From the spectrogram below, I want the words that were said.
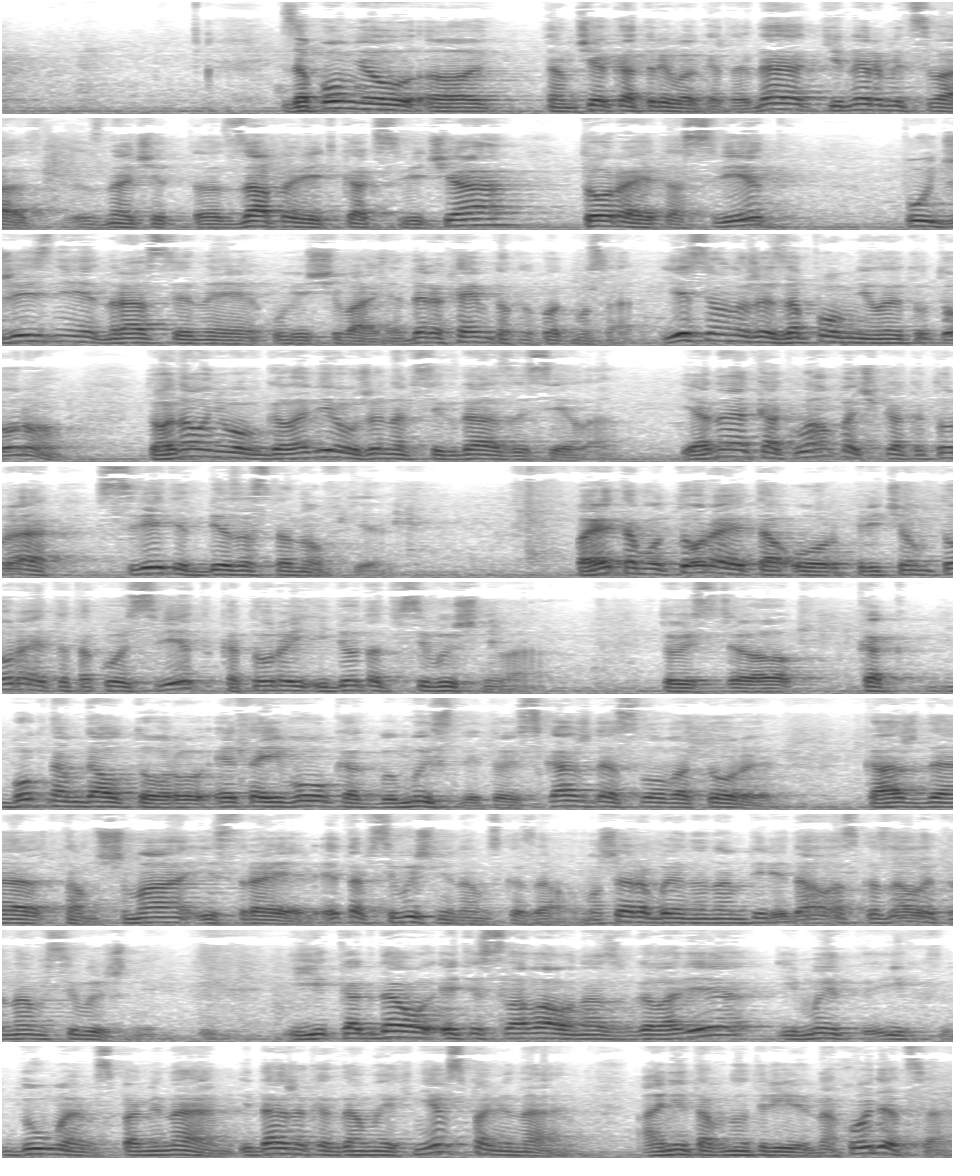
Запомнил э, там человек отрывок это, да? Кинер мецва, значит, э, заповедь как свеча, Тора это свет, путь жизни, нравственные увещевания. Дерахаим только кот мусар. Если он уже запомнил эту Тору, то она у него в голове уже навсегда засела. И она как лампочка, которая светит без остановки. Поэтому Тора это ор, причем Тора это такой свет, который идет от Всевышнего. То есть, э, как Бог нам дал Тору, это его как бы мысли, то есть каждое слово Торы, каждое там Шма Израиль, это Всевышний нам сказал. Моше Рабейна нам передал, а сказал это нам Всевышний. И когда эти слова у нас в голове, и мы их думаем, вспоминаем, и даже когда мы их не вспоминаем, они-то внутри находятся,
